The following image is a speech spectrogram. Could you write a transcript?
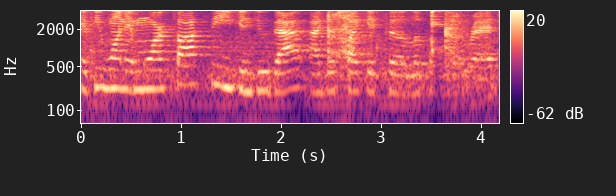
if you want it more saucy you can do that I just like it to look a little red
